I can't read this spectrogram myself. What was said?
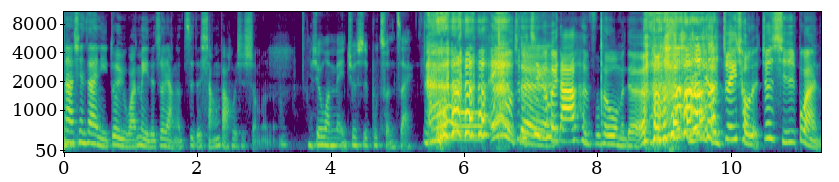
那现在你对于完美的这两个字的想法会是什么呢？我觉得完美就是不存在。哎、哦，我觉得这个回答很符合我们的 追求的，就是其实不管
